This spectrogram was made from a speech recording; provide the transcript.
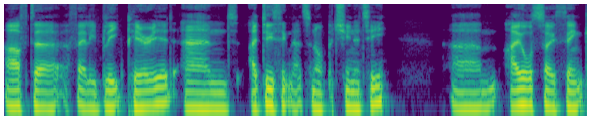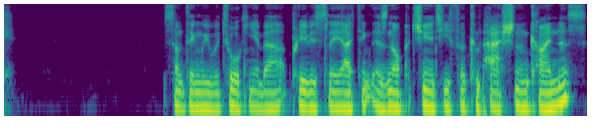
after a fairly bleak period, and I do think that's an opportunity. Um, I also think something we were talking about previously. I think there's an opportunity for compassion and kindness.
